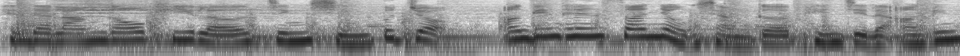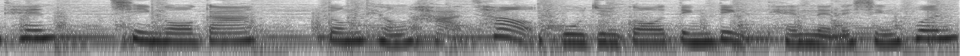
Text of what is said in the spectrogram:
现代人熬疲劳，精神不足。红景天选用上个品质的红景天，青五加冬虫夏草、乌鸡菇等等天然的成分，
